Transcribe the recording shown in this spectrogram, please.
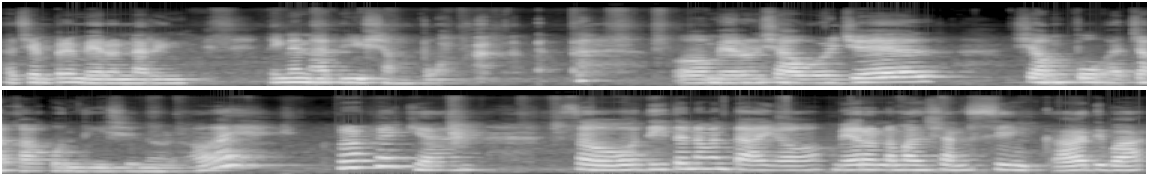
At syempre, meron na rin, tingnan natin yung shampoo. o, meron shower gel, shampoo, at saka conditioner. Ay, perfect yan. So, dito naman tayo. Meron naman siyang sink. Ah, di ba?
